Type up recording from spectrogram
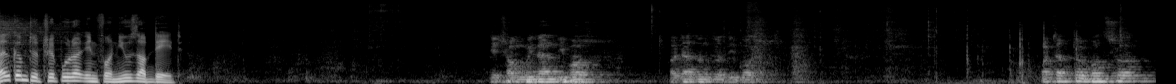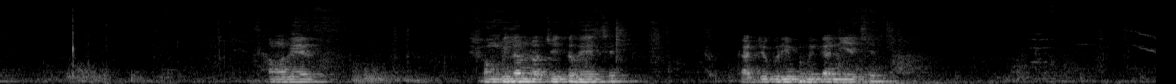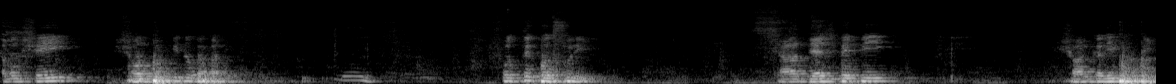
Welcome to Tripura Info News Update. যে সংবিধান দিবস, প্রজাতন্ত্র দিবস, পঁচাত্তর বৎসর আমাদের সংবিধান রচিত হয়েছে, কার্যকরী ভূমিকা নিয়েছে, এবং সেই সম্পর্কিত ব্যাপারে প্রত্যেক বছরই সারা দেশব্যাপী সরকারিভাবে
